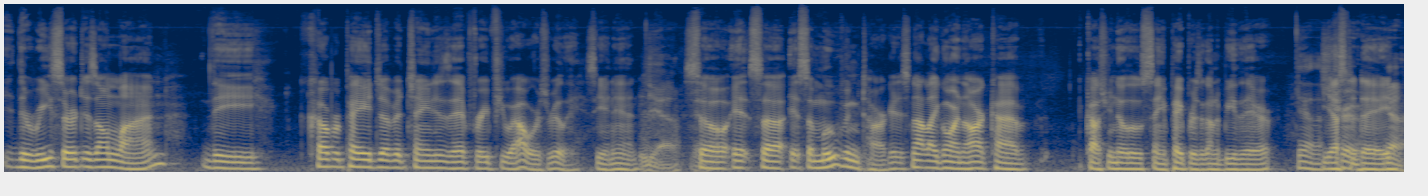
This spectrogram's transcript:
the research is online. The cover page of it changes every few hours, really. CNN. Yeah. So yeah. it's a it's a moving target. It's not like going to the archive because you know those same papers are going to be there yeah, yesterday, yeah.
